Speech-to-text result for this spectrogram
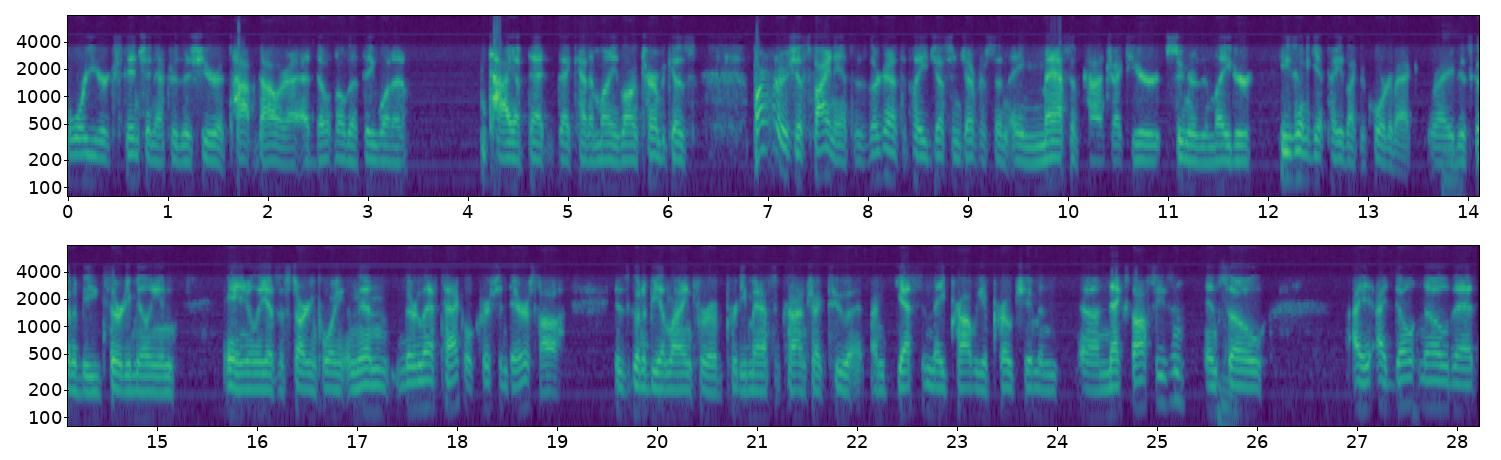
four-year extension after this year at top dollar. I, I don't know that they want to tie up that that kind of money long term because part of it is just finances. They're going to have to pay Justin Jefferson a massive contract here sooner than later. He's going to get paid like a quarterback, right? It's going to be thirty million annually as a starting point, and then their left tackle Christian Darrisaw is going to be in line for a pretty massive contract too. I'm guessing they probably approach him in uh, next off season, and so I, I don't know that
